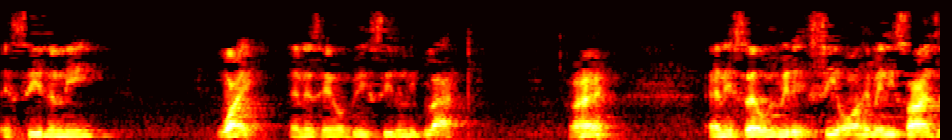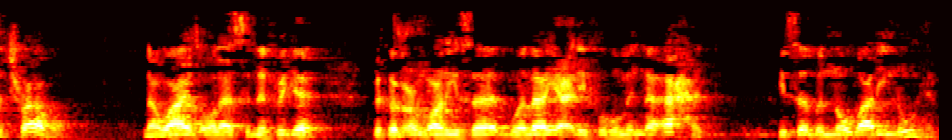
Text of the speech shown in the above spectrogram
exceedingly white and his hair would be exceedingly black, right? And he said, well, we didn't see on him any signs of travel. Now, why is all that significant? Because Umar, he said, وَلَا يَعْرِفُهُ مِنَّا أَحَدٍ He said, but nobody knew him.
